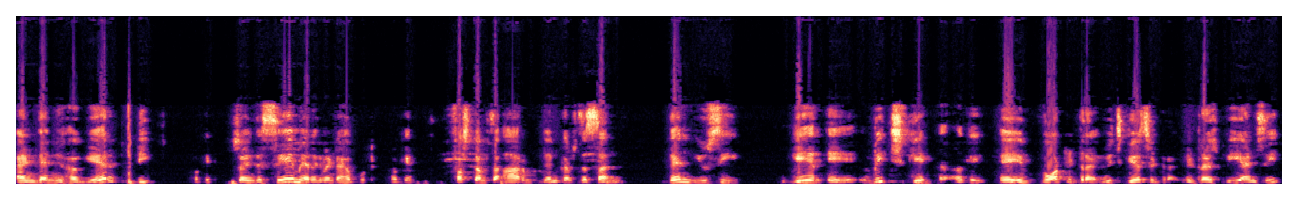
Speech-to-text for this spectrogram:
And then you have gear D. Okay, so in the same arrangement I have put, okay. First comes the arm, then comes the sun. Then you see gear A, which gear, okay, A, what it drives, which gears it drives. It drives B and C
